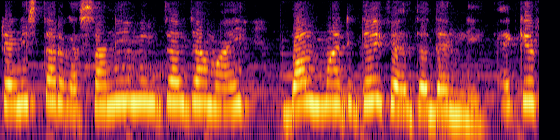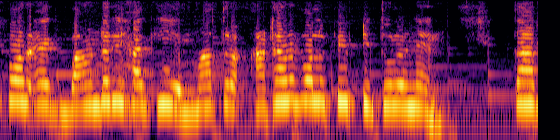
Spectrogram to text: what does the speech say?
টেনিস তারকা সানিয়া মির্জার জামাই বল মাটিতেই ফেলতে দেননি। একের পর এক বাউন্ডারি হাঁকিয়ে মাত্র আঠারো বলে ফিফটি তুলে নেন। তার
